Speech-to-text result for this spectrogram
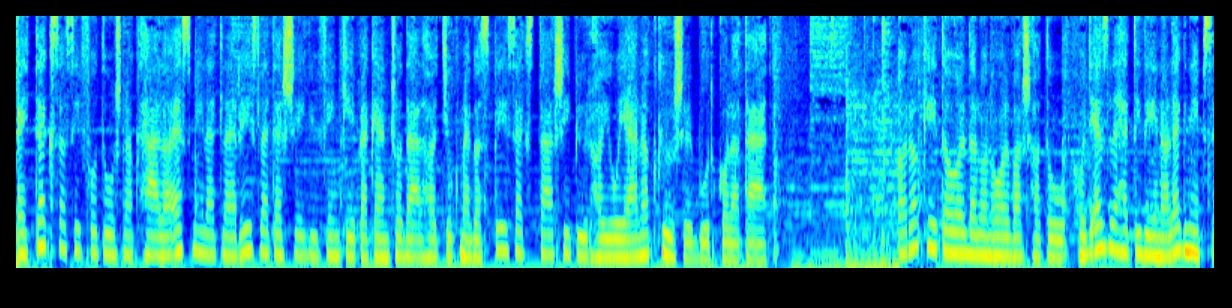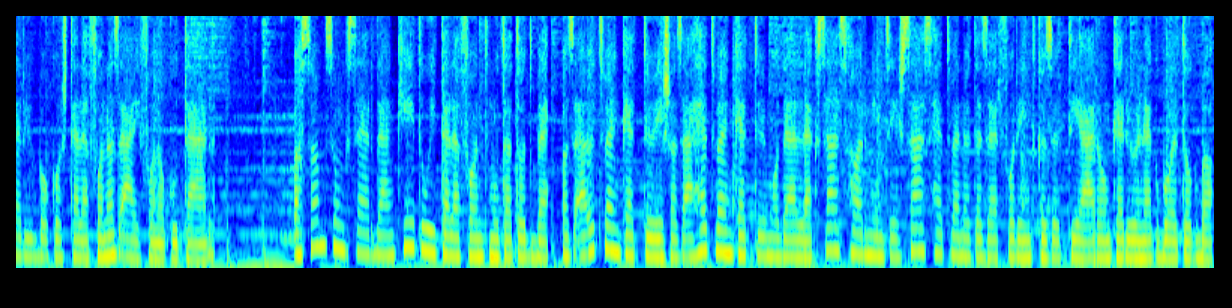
Egy texasi fotósnak hála eszméletlen részletességű fényképeken csodálhatjuk meg a SpaceX Starship űrhajójának külső burkolatát. A rakéta oldalon olvasható, hogy ez lehet idén a legnépszerűbb okostelefon az iPhone-ok után. A Samsung szerdán két új telefont mutatott be, az A52 és az A72 modellek 130 és 175 ezer forint közötti áron kerülnek boltokba,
